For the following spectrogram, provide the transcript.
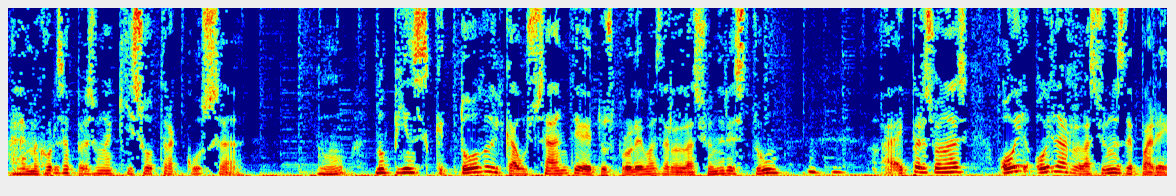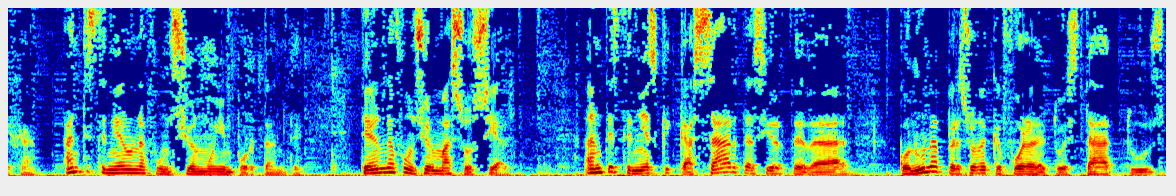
A lo mejor esa persona quiso otra cosa. ¿No? No pienses que todo el causante de tus problemas de relación eres tú. Hay personas, hoy, hoy las relaciones de pareja, antes tenían una función muy importante, tenían una función más social. Antes tenías que casarte a cierta edad con una persona que fuera de tu estatus,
